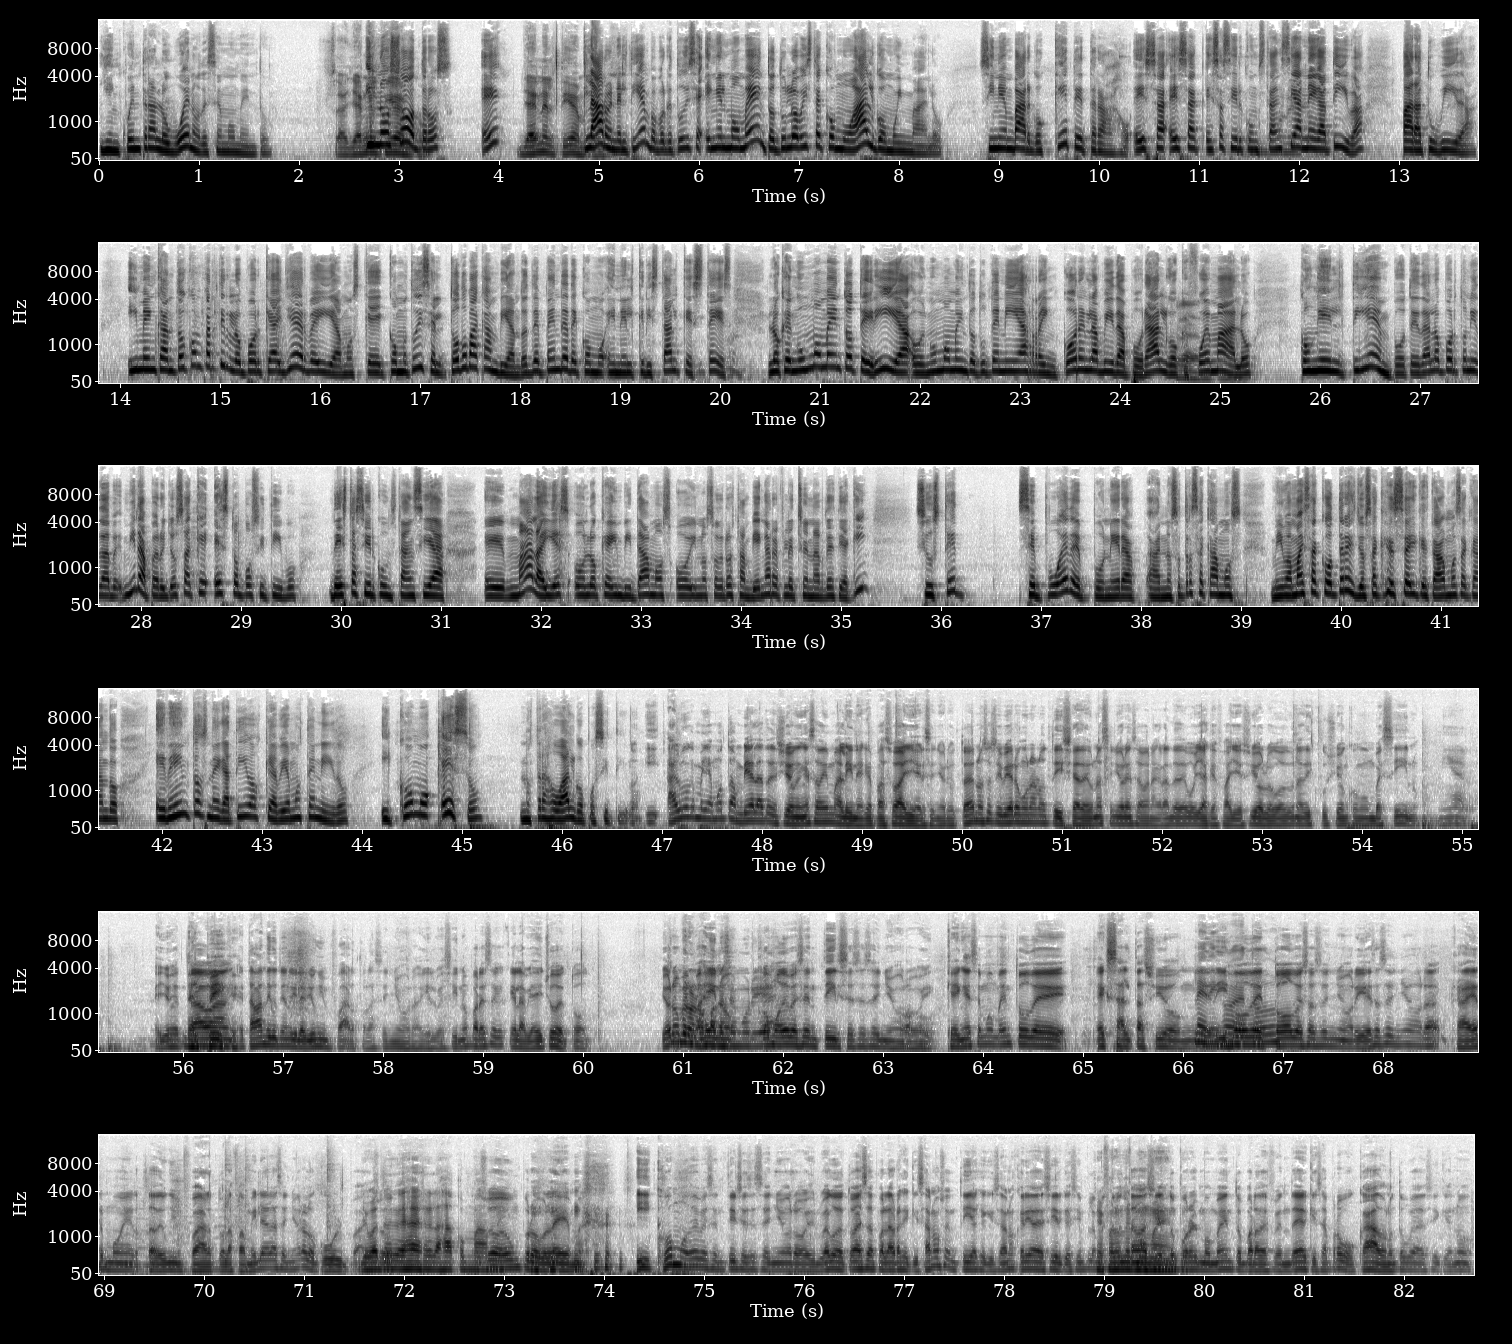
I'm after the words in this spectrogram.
y encuentra lo bueno de ese momento. O sea, ya en Y el tiempo. nosotros, ¿eh? Ya en el tiempo. Claro, en el tiempo, porque tú dices, en el momento tú lo viste como algo muy malo. Sin embargo, ¿qué te trajo esa, esa, esa circunstancia negativa para tu vida? Y me encantó compartirlo porque ayer veíamos que, como tú dices, todo va cambiando, depende de cómo en el cristal que estés. Lo que en un momento te hería o en un momento tú tenías rencor en la vida por algo que fue malo, con el tiempo te da la oportunidad de, mira, pero yo saqué esto positivo de esta circunstancia eh, mala y es lo que invitamos hoy nosotros también a reflexionar desde aquí. Si usted se puede poner a, a- nosotros sacamos, mi mamá sacó tres, yo saqué seis que estábamos sacando eventos negativos que habíamos tenido y cómo eso nos trajo algo positivo. Y algo que me llamó también la atención en esa misma línea que pasó ayer, señores. Ustedes no sé si vieron una noticia de una señora en Sabana Grande de Boya que falleció luego de una discusión con un vecino. Mierda. Ellos estaban, estaban discutiendo y le dio un infarto a la señora. Y el vecino parece que le había dicho de todo. Yo Sí, no me no imagino cómo debe sentirse ese señor hoy. Que en ese momento de exaltación Le le, dijo dijo, de de todo. todo. a esa señora y esa señora caer muerta de un infarto. La familia de la señora lo culpa. Yo voy a tener que dejar de relajar con mami. Eso es un problema. ¿Y cómo debe sentirse ese señor hoy? Luego de todas esas palabras que quizás no sentía, que quizás no quería decir, que simplemente lo estaba haciendo por el momento, para defender, quizás provocado, no te voy a decir que no.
